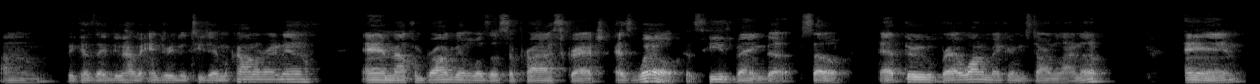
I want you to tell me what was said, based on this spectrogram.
um, because they do have an injury to TJ McConnell right now. And Malcolm Brogdon was a surprise scratch as well because he's banged up. So that threw Brad Wanamaker in the starting lineup and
